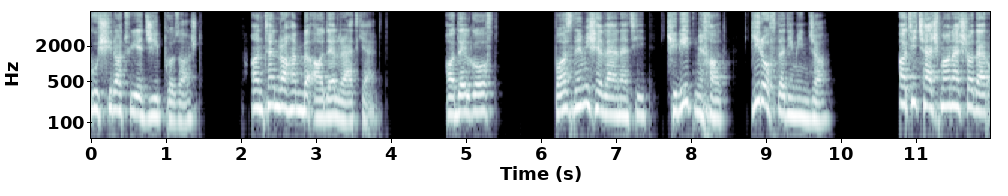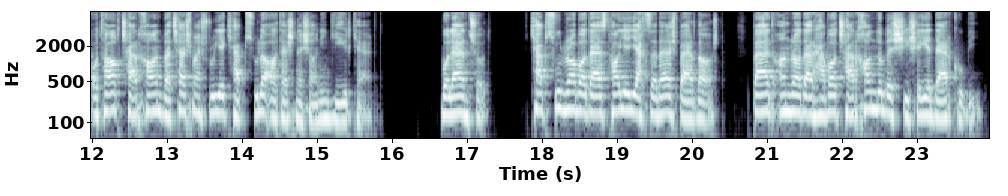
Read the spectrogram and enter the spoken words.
گوشی را توی جیب گذاشت. آنتن را هم به عادل رد کرد. عادل گفت باز نمیشه لعنتی کلید می‌خواد گیر افتادیم اینجا آتی چشمانش را در اتاق چرخاند و چشمش روی کپسول آتش نشانی گیر کرد. بلند شد. کپسول را با دستهای یخزدهش برداشت. بعد آن را در هوا چرخاند و به شیشه در کوبید.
